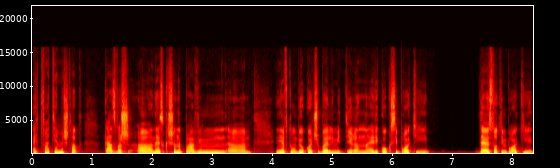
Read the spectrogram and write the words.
Е, това ти е мечтата. Казваш, а, днес ще направим а, един автомобил, който ще бъде лимитиран на еди колко си бройки, 900 бройки,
